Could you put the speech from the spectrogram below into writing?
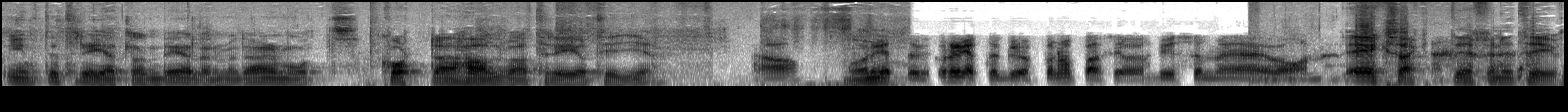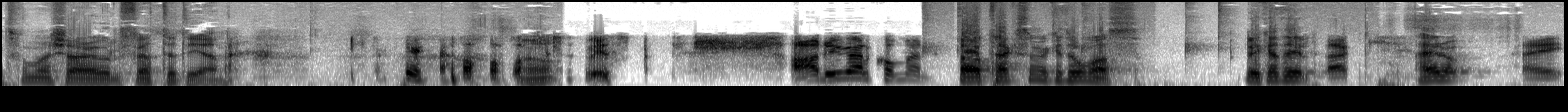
Inte triathlon-delen, men däremot korta halva 3 och 10. Ja, och mm. retogruppen hoppas jag. Du som är van. Exakt, definitivt. Får man köra Ulfettet igen. ja, ja, visst. Ja, du är välkommen. Ja, tack så mycket Thomas. Lycka till. Tack. Hej då. Hej.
